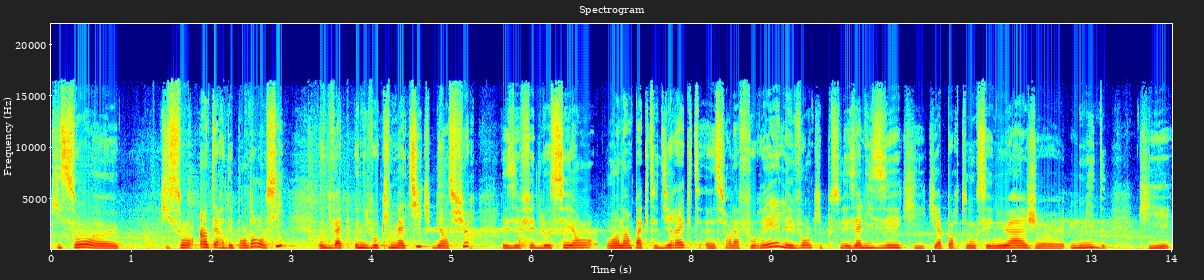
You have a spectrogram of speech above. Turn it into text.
qui, sont, qui sont interdépendants aussi. Au niveau, au niveau, climatique, bien sûr, les effets de l'océan ont un impact direct sur la forêt, les vents qui poussent les alizés qui, apportent donc ces nuages humides. Qui,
